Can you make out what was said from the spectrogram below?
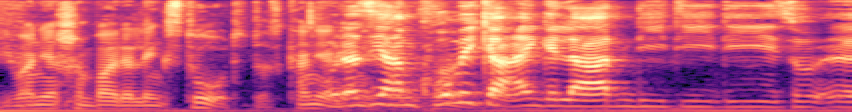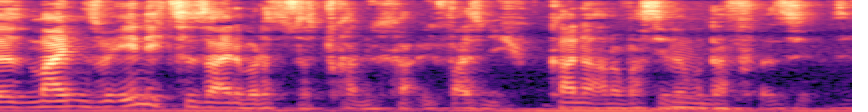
Die waren ja schon beide längst tot. Das kann ja Oder sie haben anders sein. Komiker eingeladen, die, die, die so äh, meinten, so ähnlich zu sein, aber das, das kann ich, ich weiß nicht. Keine Ahnung, was die darunter f- si- si-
